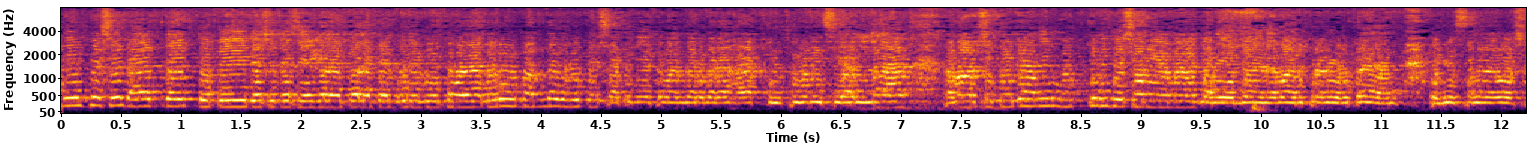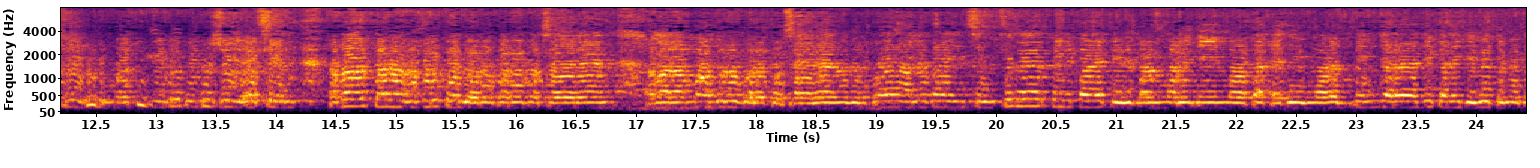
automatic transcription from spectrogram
নির্দেশে দায়িত্ব পেয়ে দেশে দেশে এলাকা ঘুরে গিয়ে তোমার সাথে নিয়ে তোমার দরবারে হাত তুলতে আল্লাহ। আমার সুখে দেশনে আমার জানে জান আমার প্রাণের প্রাণ যে সালাম অশ্লীল মাটি যেভাবে বিষয় আছেন আমার তারা হুজুরকে জড়ো করে বসায় দেন আমার আম্মা জড়ো করে বসায় দেন ওদের পর আলাদা এই সিলসিলার পীর পায় পীর বাঙ্গালি দিন মহতা দিন মহদ্দিন যারা যেখানে জীবিত মৃত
